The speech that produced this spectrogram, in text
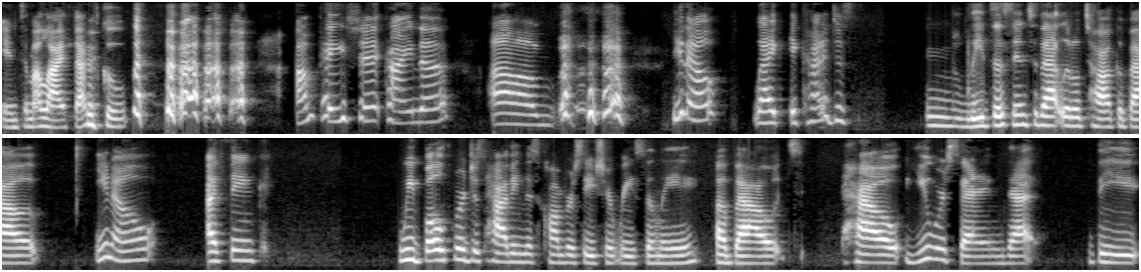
into my life. That's cool. I'm patient, kind of. Um, you know, like it kind of just leads us into that little talk about, you know, I think we both were just having this conversation recently about how you were saying that the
